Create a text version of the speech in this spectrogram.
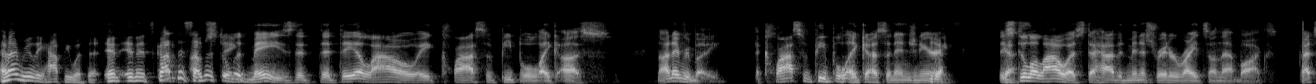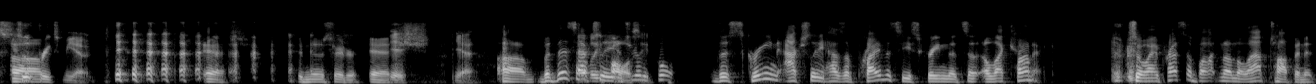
and I'm really happy with it. And and it's got I'm, this I'm other still thing. amazed that that they allow a class of people like us, not everybody, a class of people like us in engineering. Yes. They yes. still allow us to have administrator rights on that box. That still Uh, freaks me out. ish, administrator ish. Ish. Yeah. Um, but this Public actually policy. it's really cool. The screen actually has a privacy screen that's uh, electronic. so I press a button on the laptop and it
